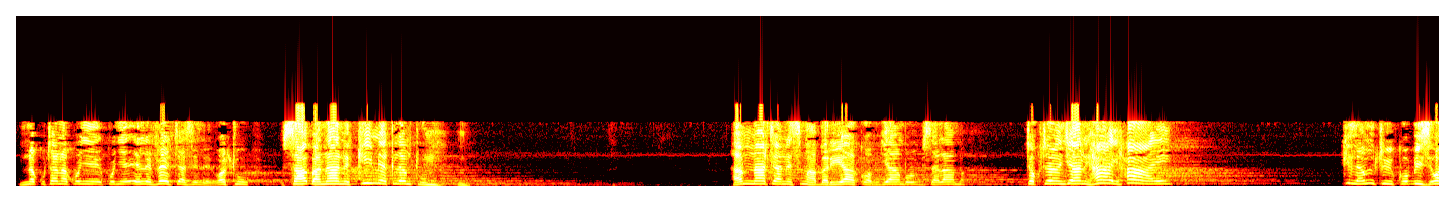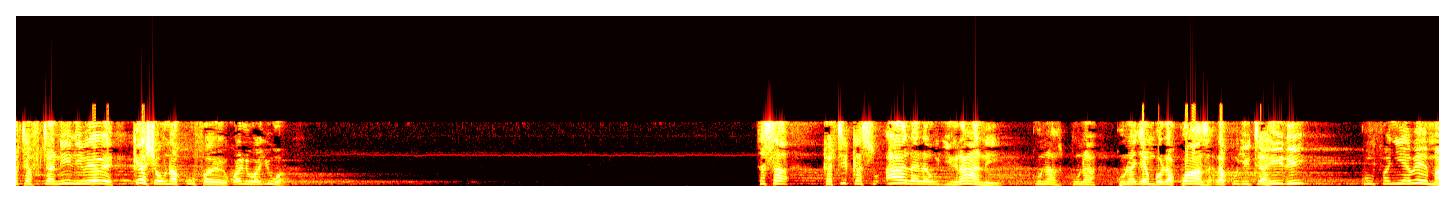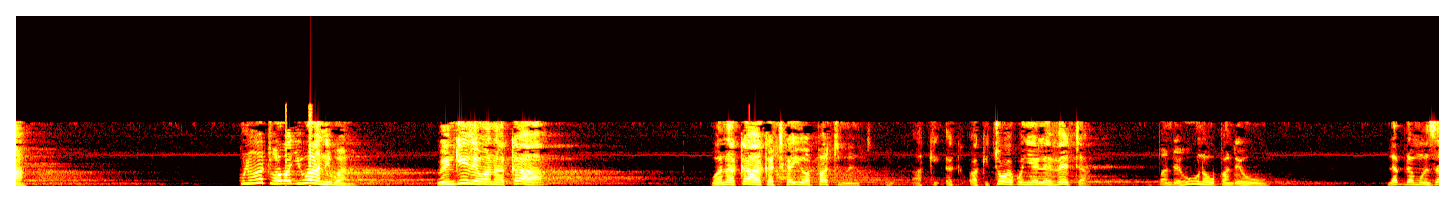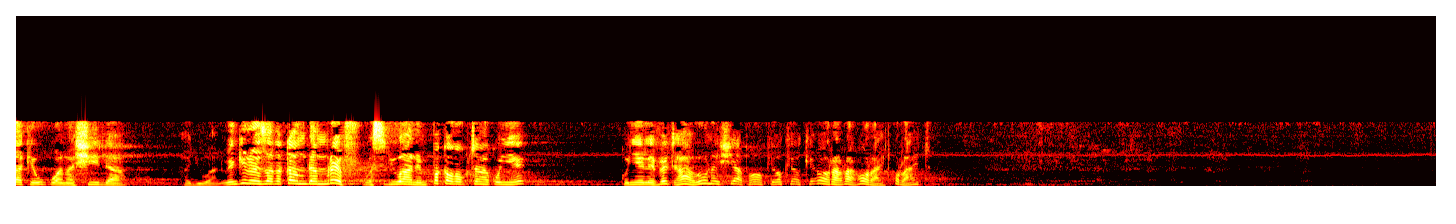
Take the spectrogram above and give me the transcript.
Mnakutana kwenye kwenye elevator zile watu saba nane kimya kila mtu mm, mm. hamna hata anasema habari yako mjambo salama. Utakutana njiani hai hai kila mtu yuko bizi watafuta nini wewe? Kesho unakufa wewe kwani wajua? Sasa katika suala la ujirani kuna kuna kuna jambo la kwanza la kujitahidi kumfanyia wema. Kuna watu hawajuani bwana. Wengine wanakaa wanakaa katika hiyo apartment akitoka kwenye elevator upande huu na upande huu. Labda mwenzake huku ana shida hajuani. Wengine wanaweza kukaa muda mrefu wasijuane mpaka wakakutana kwenye kwenye elevator. Ah wewe unaishi hapa? Okay okay okay. All right all right all right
